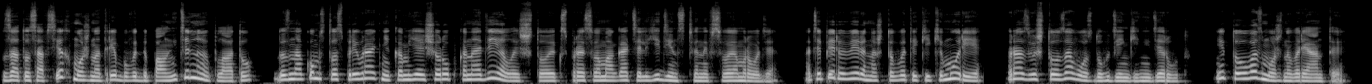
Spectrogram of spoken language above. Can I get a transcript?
Зато со всех можно требовать дополнительную плату. До знакомства с привратником я еще робко надеялась, что экспресс-вымогатель единственный в своем роде. А теперь уверена, что в этой кикимории Разве что за воздух деньги не дерут. И то возможны варианты.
